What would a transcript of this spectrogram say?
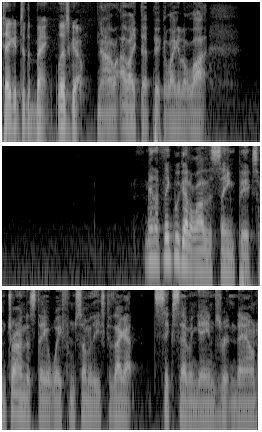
Take it to the bank. Let's go. No, I like that pick. I like it a lot. Man, I think we got a lot of the same picks. I'm trying to stay away from some of these because I got six, seven games written down.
